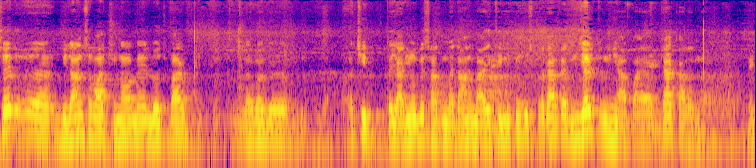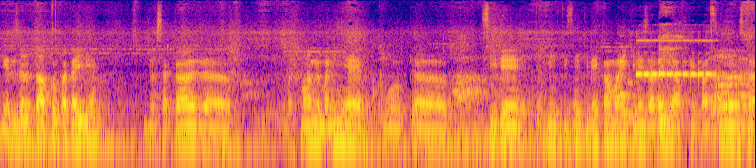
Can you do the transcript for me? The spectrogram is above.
सर विधानसभा चुनाव में लोजपा लगभग अच्छी तैयारियों के साथ मैदान में आई थी लेकिन उस प्रकार का रिज़ल्ट नहीं आ पाया। क्या कारण रहा? देखिए रिज़ल्ट तो आपको पता ही है। जो सरकार वर्तमान में बनी है वो सीटें कितनी कितनी कितने कम आई कितने ज़्यादा ही आपके पास ही इसका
